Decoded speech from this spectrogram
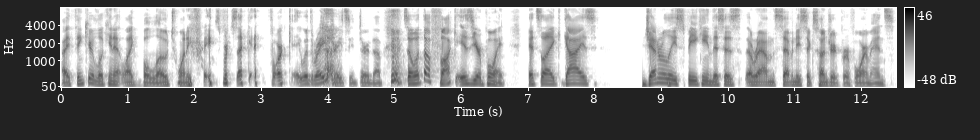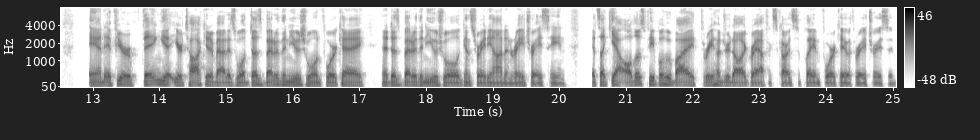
I think you're looking at like below 20 frames per second at 4K with ray tracing turned up. So what the fuck is your point? It's like, guys, generally speaking, this is around 7600 performance. And if your thing that you're talking about is, well, it does better than usual in 4K and it does better than usual against Radeon and ray tracing, it's like, yeah, all those people who buy $300 graphics cards to play in 4K with ray tracing.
